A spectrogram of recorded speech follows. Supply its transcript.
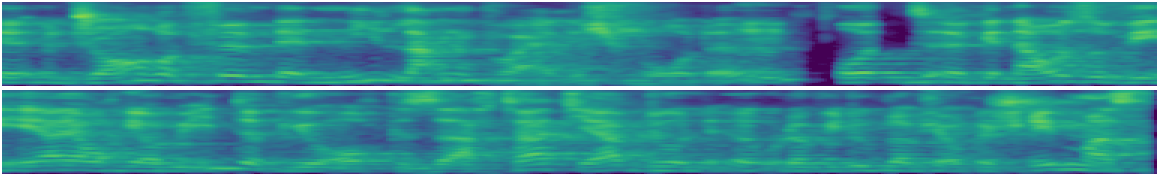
äh, Genrefilm, der nie langweilig wurde. Mhm. Und äh, genauso wie er ja auch hier im Interview auch gesagt hat, ja, du, oder wie du, glaube ich, auch geschrieben hast,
